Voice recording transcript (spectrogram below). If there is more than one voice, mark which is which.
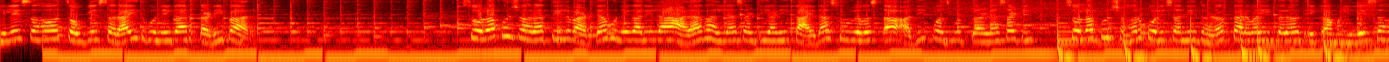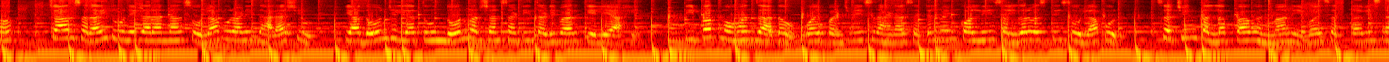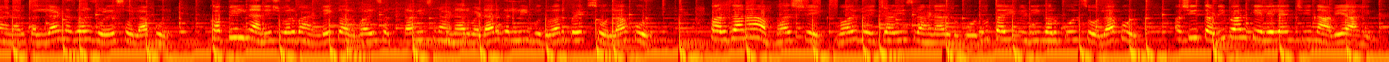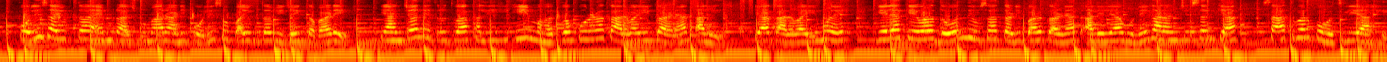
Speaker 1: महिलेसह चौघे सराईत गुन्हेगार तडीपार. सोलापूर शहरातील वाढत्या गुन्हेगारीला आळा घालण्यासाठी आणि कायदा सुव्यवस्था अधिक मजबूत करण्यासाठी सोलापूर शहर पोलिसांनी धडक कारवाई करत एका महिलेसह चार सराईत गुन्हेगारांना सोलापूर आणि धाराशिव या दोन जिल्ह्यातून दोन वर्षांसाठी तडीपार केले आहे. दीपक मोहन जाधव वय पंचवीस राहणार सेटलमेंट कॉलनी सलगर वस्ती सोलापूर. सचिन कल्लप्पा भनमाने वय सत्तावीस राहणार कल्याणनगर जुळे सोलापूर. कपिल ज्ञानेश्वर भांडेकर वय सत्तावीस राहणार वडार गल्ली बुधवारपेठ सोलापूर. फरजाना अब्बास शेख वय बेचाळीस राहणार गोदुताई विडी घरकुल सोलापूर अशी तडीपार केलेल्यांची नावे आहेत. पोलीस आयुक्त एम राजकुमार आणि पोलीस उपायुक्त विजय कबाडे यांच्या नेतृत्वाखाली ही महत्त्वपूर्ण कारवाई करण्यात आली. या कारवाईमुळे गेल्या केवळ दोन दिवसात तडीपार करण्यात आलेल्या गुन्हेगारांची संख्या सात वर पोहोचली आहे.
